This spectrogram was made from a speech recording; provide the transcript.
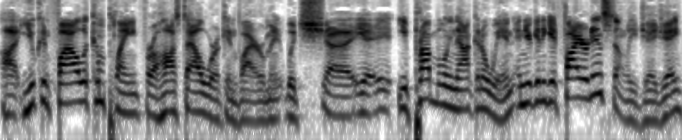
uh, you can file a complaint for a hostile work environment, which uh, you're probably not going to win, and you're going to get fired instantly, JJ.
